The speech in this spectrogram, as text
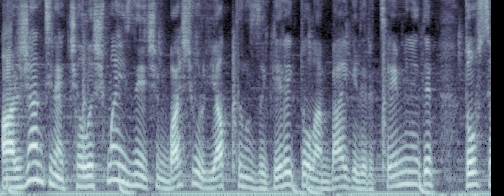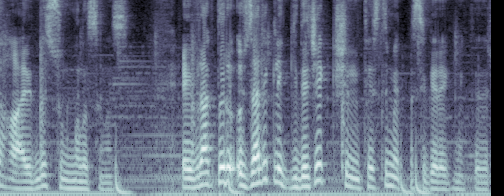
Arjantin'e çalışma izni için başvuru yaptığınızda gerekli olan belgeleri temin edip dosya halinde sunmalısınız. Evrakları özellikle gidecek kişinin teslim etmesi gerekmektedir.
